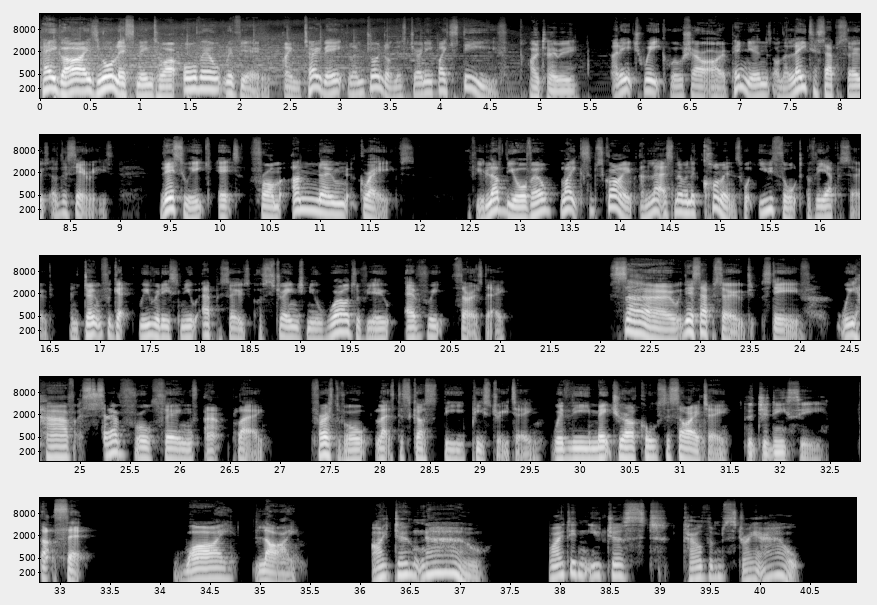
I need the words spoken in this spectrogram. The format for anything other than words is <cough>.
Hey guys, you're listening to our Orville review. I'm Toby, and I'm joined on this journey by Steve. Hi, Toby. And each week we'll share our opinions on the latest episodes of the series. This week it's From Unknown Graves. If you love the Orville, like, subscribe, and let us know in the comments what you thought of the episode. And don't forget, we release new episodes of Strange New Worlds Review every Thursday. So, this episode, Steve, we have several things at play. First of all, let's discuss the peace treaty with the matriarchal society. The Genesi. That's it. Why lie? I don't know. Why didn't you just tell them straight out?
